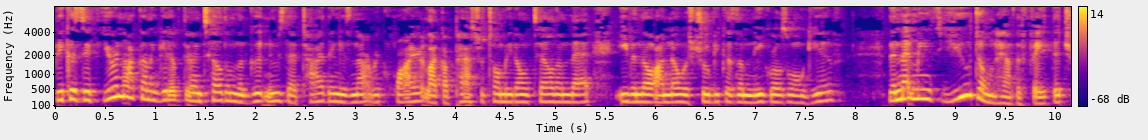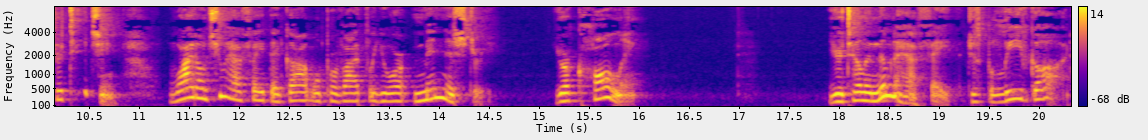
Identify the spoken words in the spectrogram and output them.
Because if you're not going to get up there and tell them the good news that tithing is not required, like a pastor told me, don't tell them that, even though I know it's true because them Negroes won't give, then that means you don't have the faith that you're teaching. Why don't you have faith that God will provide for your ministry, your calling? You're telling them to have faith. Just believe God.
